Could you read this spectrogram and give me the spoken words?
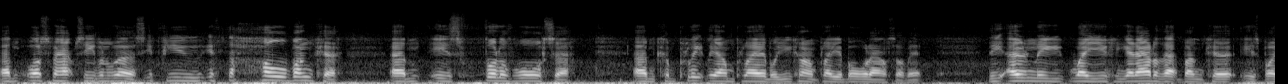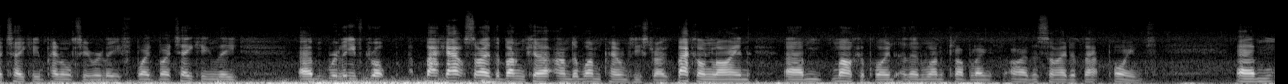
Um, what's perhaps even worse, if you, if the whole bunker um, is full of water, um, completely unplayable, you can't play your ball out of it. The only way you can get out of that bunker is by taking penalty relief, by, by taking the um, relief drop back outside the bunker under one penalty stroke, back on line, um, marker point, and then one club length either side of that point. Um,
